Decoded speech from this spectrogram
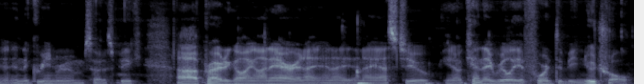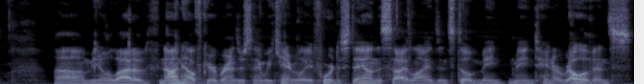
in the green room, so to speak, uh, prior to going on air, and I and I and I asked you, you know, can they really afford to be neutral? Um, you know, a lot of non-healthcare brands are saying we can't really afford to stay on the sidelines and still main, maintain our relevance.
